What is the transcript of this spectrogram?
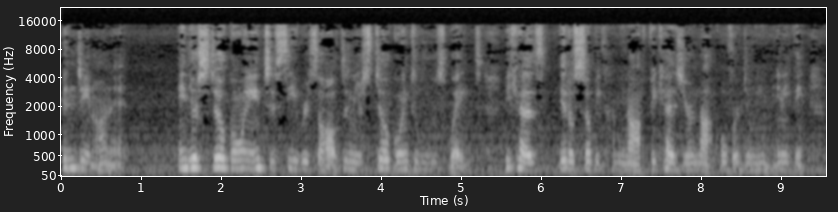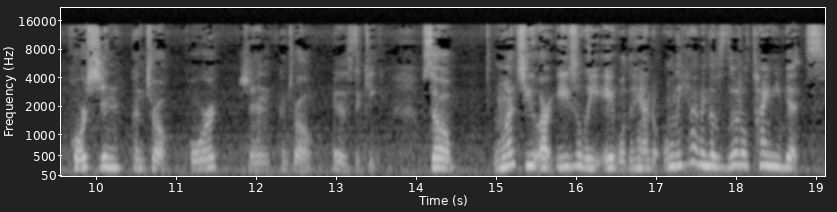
binging on it. And you're still going to see results and you're still going to lose weight because it'll still be coming off because you're not overdoing anything. Portion control. Portion control is the key. So once you are easily able to handle only having those little tiny bits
